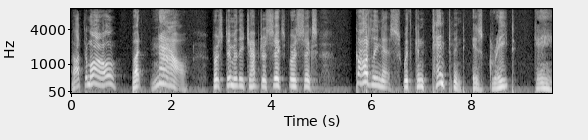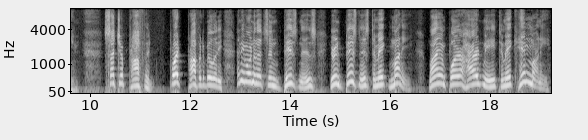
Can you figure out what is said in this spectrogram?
now. Not tomorrow, but now. 1 Timothy chapter 6 verse 6 Godliness with contentment is great gain. Such a profit. What profitability? Anyone that's in business, you're in business to make money. My employer hired me to make him money.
